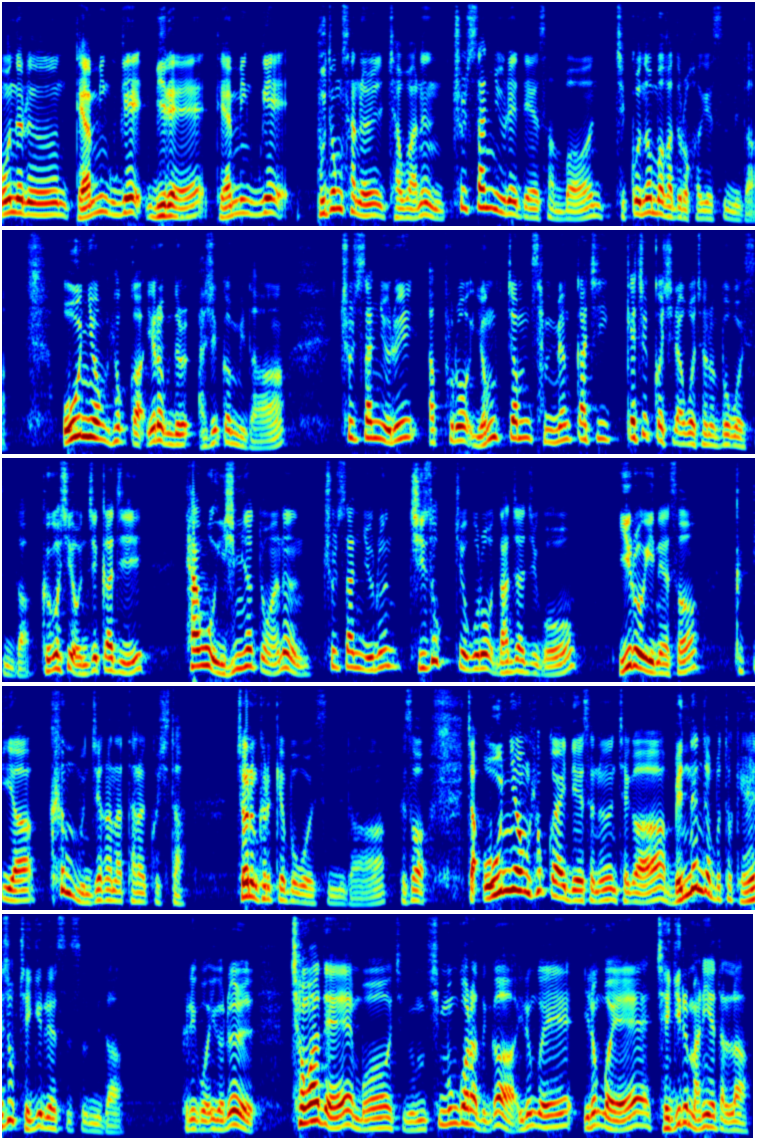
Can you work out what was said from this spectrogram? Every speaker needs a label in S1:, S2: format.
S1: 오늘은 대한민국의 미래, 대한민국의 부동산을 좌우하는 출산율에 대해서 한번 짚고 넘어가도록 하겠습니다. 오은영 효과 여러분들 아실 겁니다. 출산율이 앞으로 0.3명까지 깨질 것이라고 저는 보고 있습니다. 그것이 언제까지 향후 20년 동안은 출산율은 지속적으로 낮아지고 이로 인해서 급기야 큰 문제가 나타날 것이다. 저는 그렇게 보고 있습니다. 그래서 자 오은영 효과에 대해서는 제가 몇 년 전부터 계속 제기를 했었습니다. 그리고 이거를 청와대 뭐 지금 신문고라든가 이런 거에 이런 거에 제기를 많이 해달라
